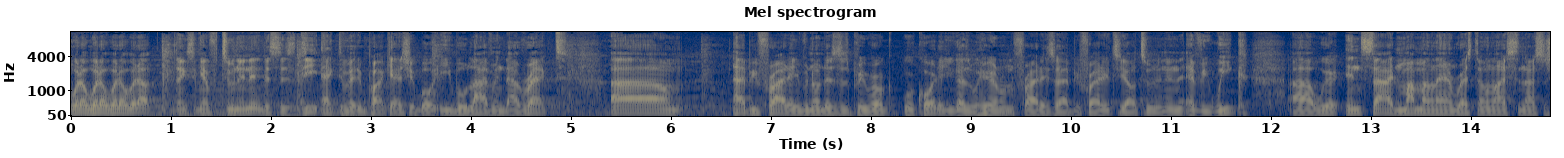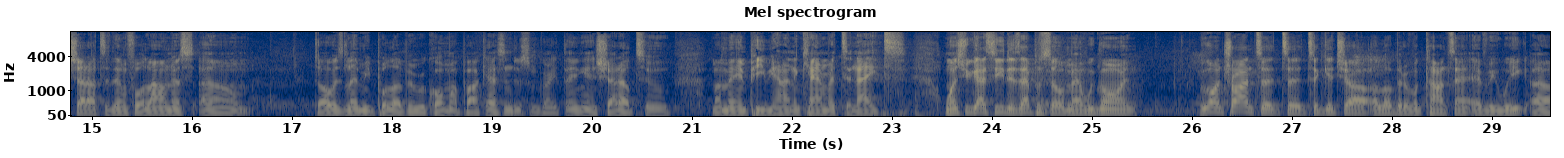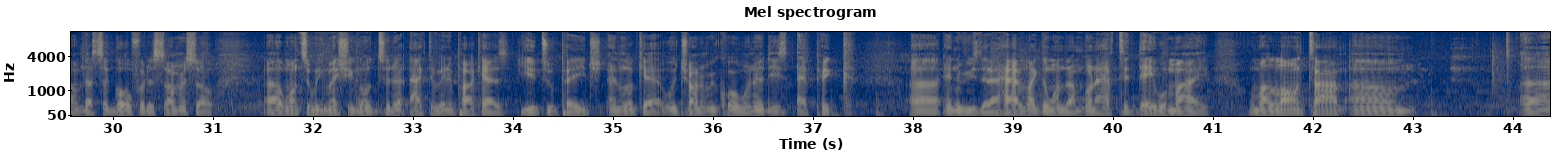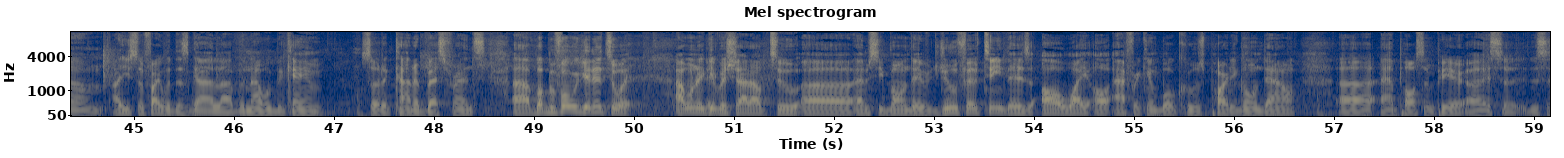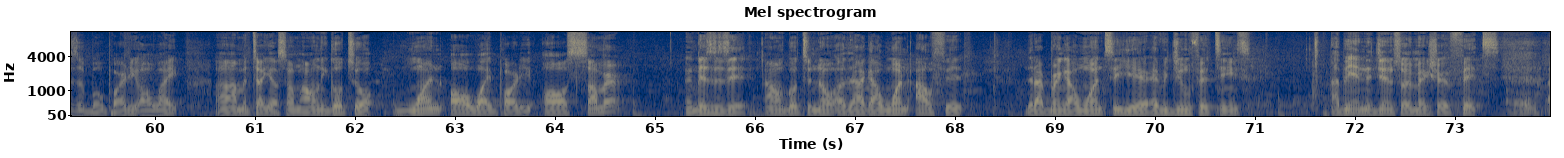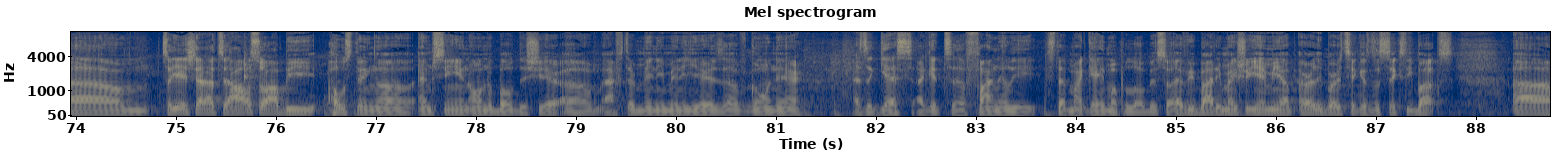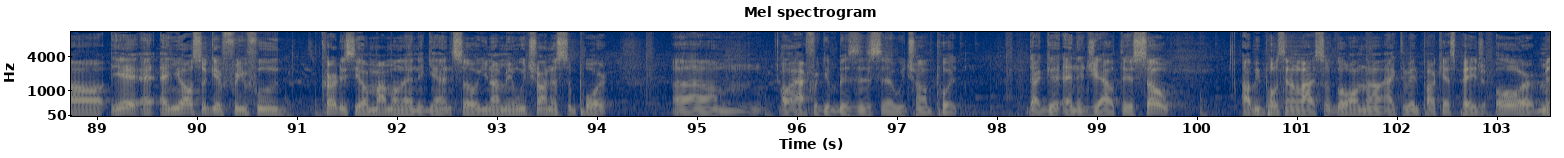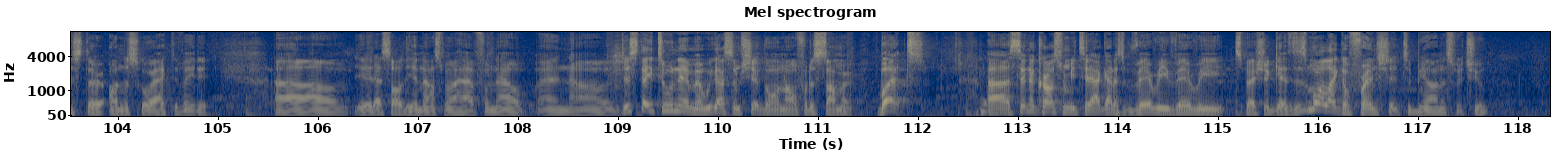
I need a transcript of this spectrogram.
What up, what up, what up, what up, what up? Thanks again for tuning in. This is The Activated Podcast, your boy Ebu live and direct. Um, happy Friday, even though this is pre recorded. You guys were here on a Friday, so happy Friday to y'all tuning in every week. Uh, we're inside Mama Land Restaurant Lounge tonight, so shout out to them for allowing us um, to always let me pull up and record my podcast and do some great thing. And shout out to my man P behind the camera tonight. Once you guys see this episode, man, we're going we're gonna try to, to to get y'all a little bit of a content every week. Um, that's a goal for the summer. So uh, once a week, make sure you go to the Activated Podcast YouTube page and look at. We're trying to record one of these epic uh, interviews that I have, like the one that I'm gonna have today with my with my long time. Um, um, I used to fight with this guy a lot, but now we became sort of kind of best friends. Uh, but before we get into it, I want to give a shout out to uh, MC Bone Day. June 15th is all white, all African boat cruise party going down uh, at Polson Pier. Uh, it's a this is a boat party, all white. Uh, I'm gonna tell y'all something. I only go to a, one all white party all summer, and this is it. I don't go to no other. I got one outfit that I bring out once a year, every June 15th. I be in the gym so it makes sure it fits. Oh. Um, so yeah, shout out to. Also, I'll be hosting uh, MCing on the boat this year. Um, after many many years of going there as a guest, I get to finally step my game up a little bit. So everybody, make sure you hit me up. Early bird tickets are sixty bucks. Uh, yeah, and, you also get free food courtesy of Mama Land again. So you know, what I mean, we're trying to support um, our African business, and we're trying to put that good energy out there. So I'll be posting a lot. So go on the Activated Podcast page or Mr. underscore Activated. Um, yeah, that's all the announcement I have for now. And uh, just stay tuned in, man. We got some shit going on for the summer. But uh, sitting across from me today, I got a very, very special guest. This is more like a friendship, to be honest with you.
